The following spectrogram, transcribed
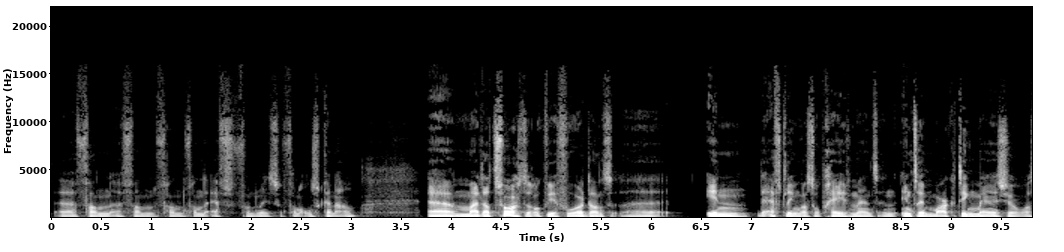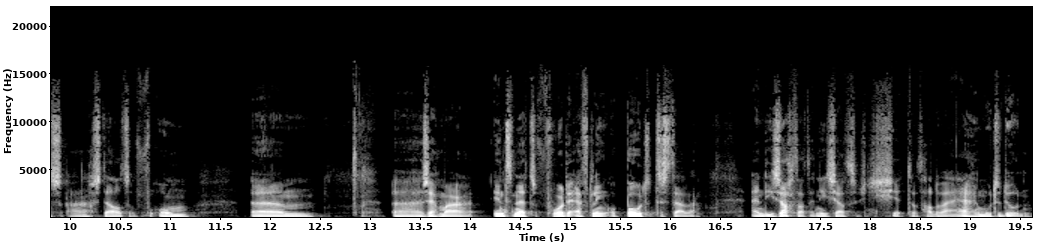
eh, van, van, van, van, de F, van, van ons kanaal. Eh, maar dat zorgde er ook weer voor dat eh, in de Efteling was op een gegeven moment een interim marketing manager was aangesteld om ehm, eh, zeg maar internet voor de Efteling op poten te stellen. En die zag dat en die zat, shit, dat hadden wij eigenlijk moeten doen.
